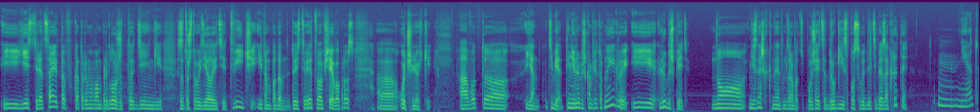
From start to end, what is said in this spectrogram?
И есть ряд сайтов, которые вам предложат деньги за то, что вы делаете, Twitch и тому подобное. То есть это вообще вопрос э, очень легкий. А вот, э, Ян, тебе, ты не любишь компьютерные игры и любишь петь, но не знаешь, как на этом заработать. Получается, другие способы для тебя закрыты? Нет,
